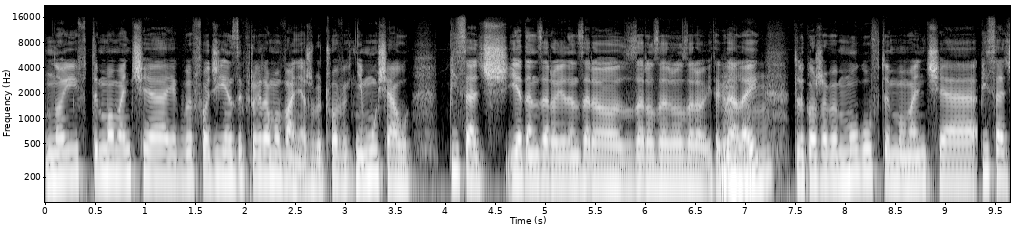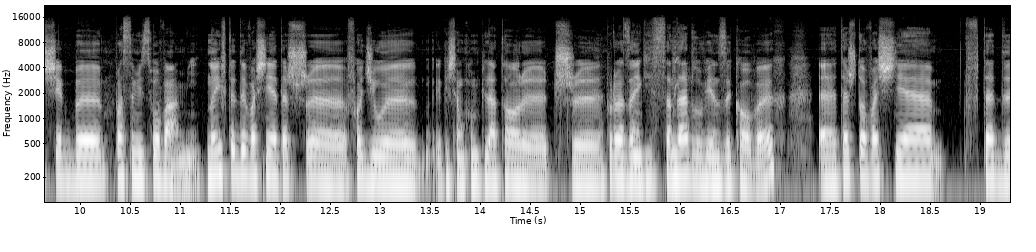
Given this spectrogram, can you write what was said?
No i w tym momencie jakby wchodzi język programowania, żeby człowiek nie musiał pisać 1, 0, 1, 0, 0, 0, 0 i tak dalej, mhm. tylko żeby mógł w tym momencie pisać jakby własnymi słowami. No i wtedy właśnie też e, wchodziły jakieś tam kompilatory, czy wprowadzanie jakichś standardów językowych. E, też to właśnie wtedy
